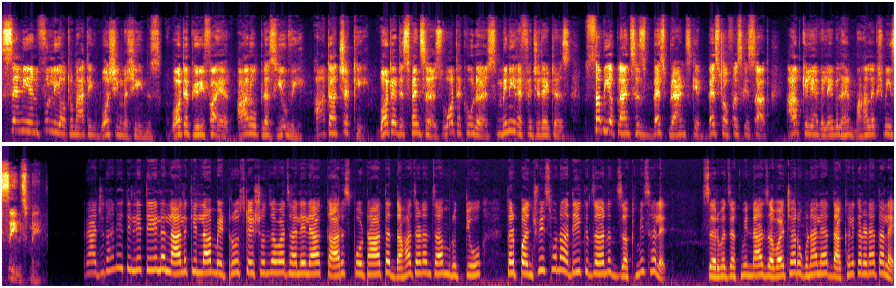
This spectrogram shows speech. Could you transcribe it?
semi and fully automatic washing machines, water purifier, RO plus UV, आटा चक्की, water dispensers, water coolers, mini refrigerators, सभी appliances बेस्ट ब्रांड्स के बेस्ट ऑफर्स के साथ आपके लिए अवेलेबल है महालक्ष्मी सेल्स में राजधानी दिल्लीतील लाल किल्ला मेट्रो स्टेशनजवळ झालेल्या कार स्फोटात दहा जणांचा मृत्यू तर पंचवीसहून अधिक जण जखमी झालेत. सर्व जखमींना जवळच्या रुग्णालयात दाखल करण्यात आलंय.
